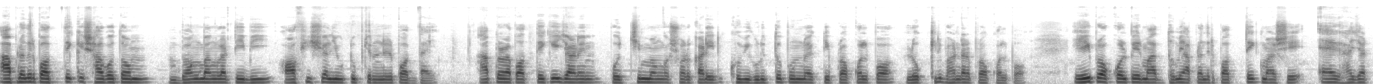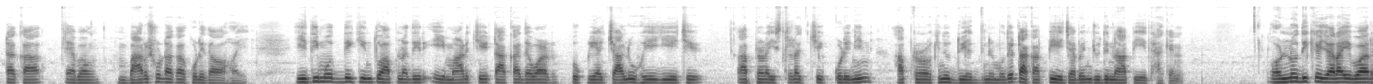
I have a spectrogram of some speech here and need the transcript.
আপনাদের প্রত্যেককে স্বাগতম Bong Bangla TV official YouTube চ্যানেলের পর্দায়। আপনারা প্রত্যেকেই জানেন পশ্চিমবঙ্গ সরকারের খুবই গুরুত্বপূর্ণ একটি প্রকল্প, লক্ষ্মীর ভাণ্ডার প্রকল্প। এই প্রকল্পের মাধ্যমে আপনাদের প্রত্যেক মাসে এক হাজার টাকা এবং বারোশো টাকা করে দেওয়া হয়। ইতিমধ্যে কিন্তু আপনাদের এই মার্চে টাকা দেওয়ার প্রক্রিয়া চালু হয়ে গিয়েছে। আপনারা স্ট্যাটাস চেক করে নিন, আপনারাও কিন্তু দু একদিনের মধ্যে টাকা পেয়ে যাবেন যদি না পেয়ে থাকেন। অন্যদিকে যারা এবার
